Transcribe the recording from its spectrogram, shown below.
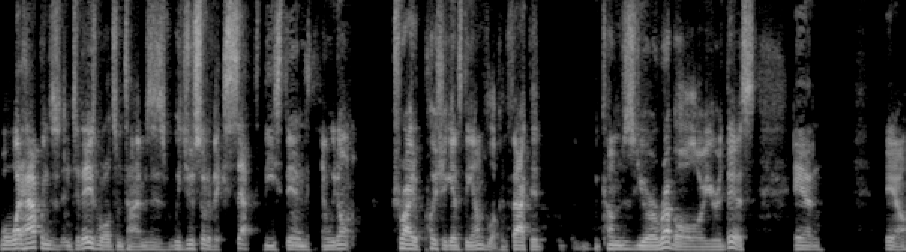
well what happens in today's world sometimes is we just sort of accept these mm. things and we don't try to push against the envelope in fact it becomes you're a rebel or you're this and you know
